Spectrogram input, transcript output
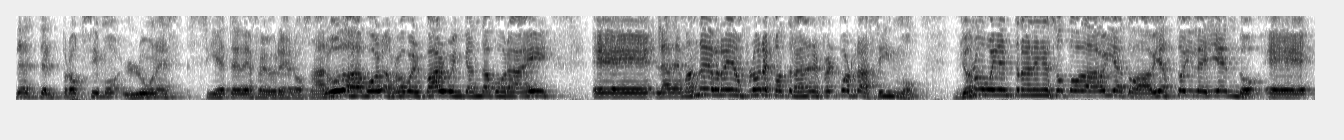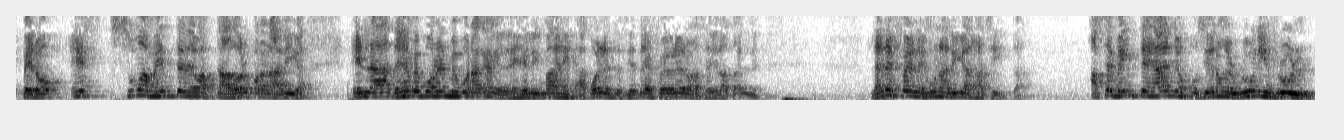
desde el próximo lunes 7 de febrero. Saludos a Robert Barwin que anda por ahí. Eh, la demanda de Brian Flores contra la NFL por racismo. Yo no voy a entrar en eso todavía, todavía estoy leyendo, eh, pero es sumamente devastador para la liga. En la, déjenme ponerme por acá que dejé la imagen. Acuérdense, 7 de febrero a las 6 de la tarde. La NFL es una liga racista. Hace 20 años pusieron el Rooney Rule,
